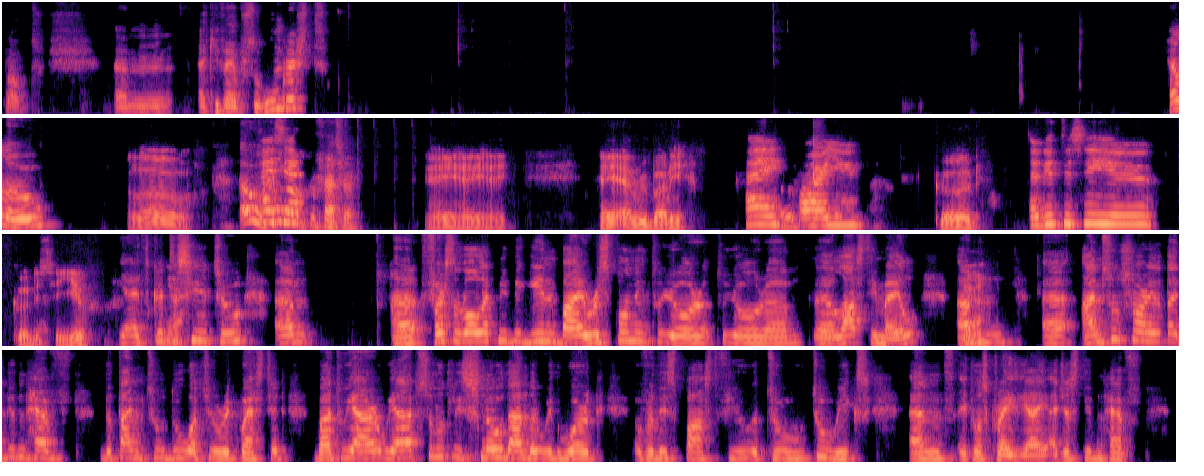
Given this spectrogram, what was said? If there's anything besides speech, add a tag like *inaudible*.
Pronto. Um, aqui vem o professor Gumbrecht. Hello. Hello. Oh, Hi, hello, Sir. Professor. Hey, hey, hey. Hey, everybody. Hi, how are you? Good. So good to see you. Good to see you. Yeah, it's good Yeah. to see you too. Um, uh, first of all, let me begin by responding to your to your um, uh, last email. Um, uh, I'm so sorry that I didn't have the time to do what you requested, but we are we are absolutely snowed under with work over this past few two two weeks, and it was crazy. I, I just didn't have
